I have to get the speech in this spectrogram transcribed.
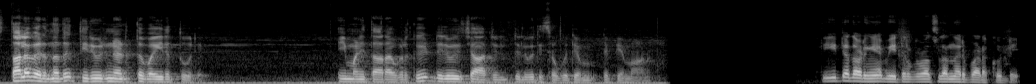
സ്ഥലം വരുന്നത് തിരൂരിനടുത്ത് വൈരത്തൂര്. ഈ മണിത്താറാവുകൾക്ക് ഡെലിവറി ചാർജിൽ ഡെലിവറി സൗകര്യം ലഭ്യമാണ്. തീറ്റ തുടങ്ങിയ ബീറ്റൽ ക്രോസിൽ എന്നൊരു പടക്കുട്ടി.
